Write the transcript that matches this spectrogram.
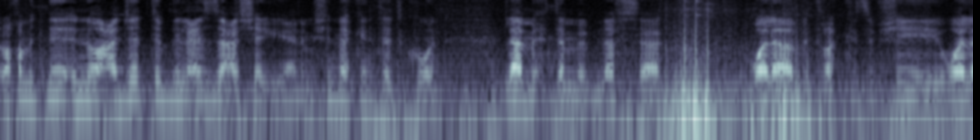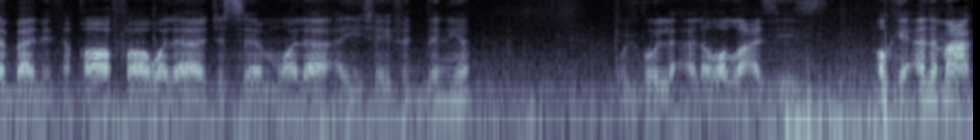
رقم اثنين إنه عن جد تبني العزة على شيء. يعني مش إنك أنت تكون لا مهتم بنفسك. ولا بتركز بشيء ولا باني ثقافة ولا جسم ولا أي شيء في الدنيا وتقول أنا والله عزيز. أوكي أنا معك.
